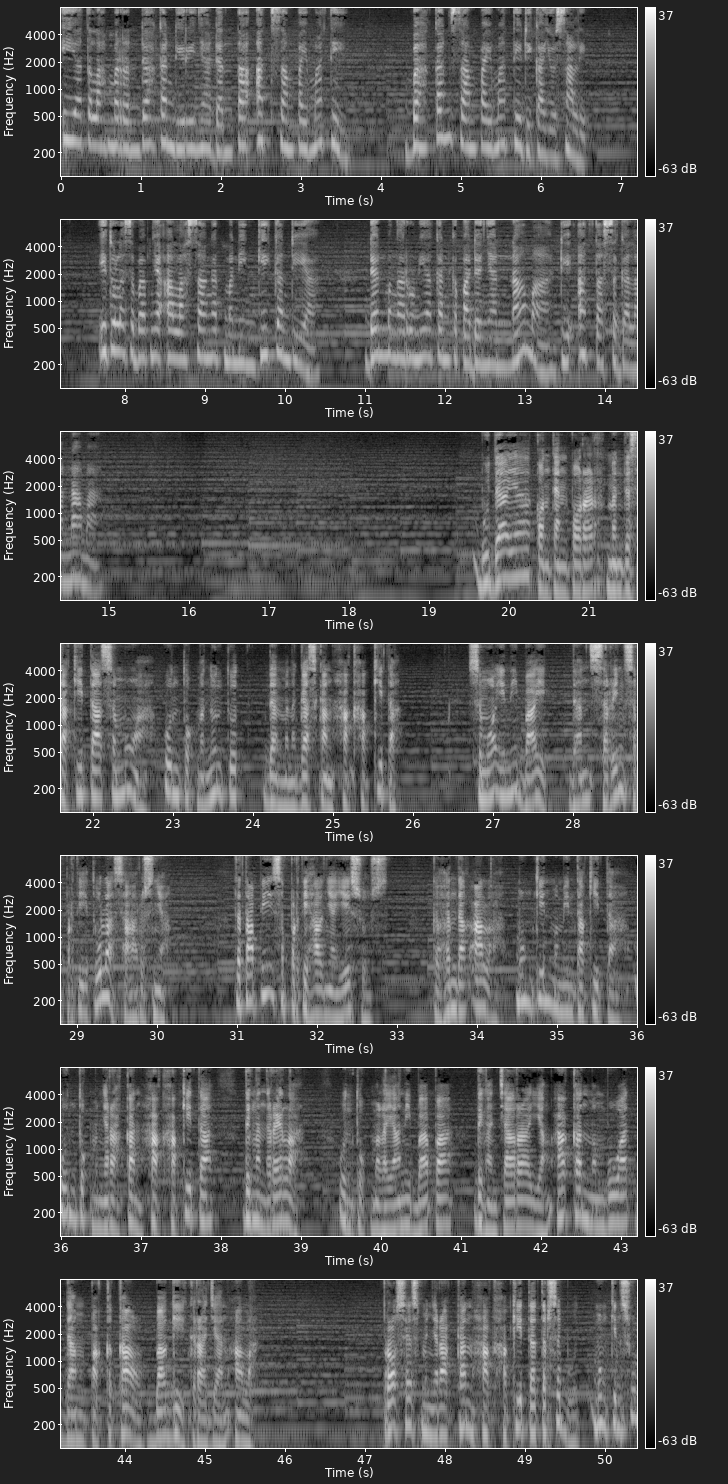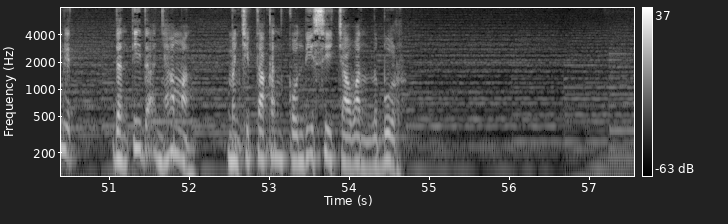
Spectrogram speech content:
ia telah merendahkan dirinya dan taat sampai mati, bahkan sampai mati di kayu salib. Itulah sebabnya Allah sangat meninggikan dia dan mengaruniakan kepadanya nama di atas segala nama. Budaya kontemporer mendesak kita semua untuk menuntut dan menegaskan hak-hak kita. Semua ini baik, dan sering seperti itulah seharusnya. Tetapi seperti halnya Yesus, kehendak Allah mungkin meminta kita untuk menyerahkan hak-hak kita dengan rela untuk melayani Bapa dengan cara yang akan membuat dampak kekal bagi kerajaan Allah. Proses menyerahkan hak-hak kita tersebut mungkin sulit dan tidak nyaman, menciptakan kondisi cawan lebur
